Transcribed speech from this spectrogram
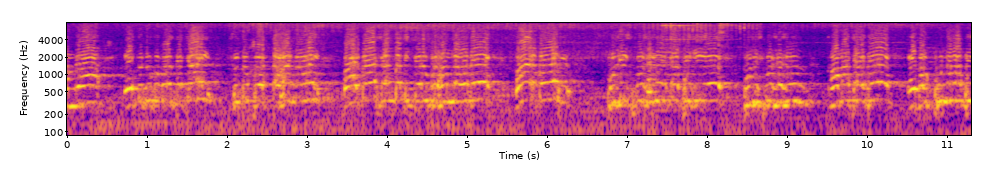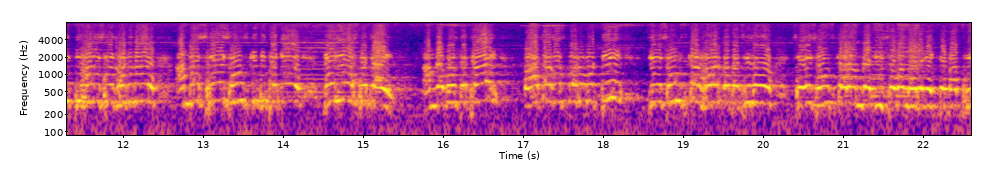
আমরা এতটুকু বলতে চাই, শুধু প্রত্যাহার নয়, বারবার সাংবাদিকদের উপর হামলা হবে, বারবার পুলিশ প্রশাসনের কাছে গিয়ে পুলিশ প্রশাসন ক্ষমা চাইবে এবং পুনরাবৃত্তি হবে সেই ঘটনার। আমরা সেই সংস্কৃতি থেকে বেরিয়ে আসতে চাই। আমরা বলতে চাই, পাঁচ আগস্ট পরবর্তী যে সংস্কার হওয়ার কথা ছিল, সেই সংস্কার আমরা দৃশ্যমান ভাবে দেখতে পাচ্ছি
